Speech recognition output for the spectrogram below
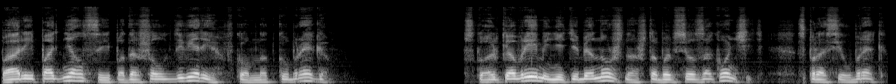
Пари поднялся и подошел к двери в комнатку Брега. «Сколько времени тебе нужно, чтобы все закончить?» — спросил Брег.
